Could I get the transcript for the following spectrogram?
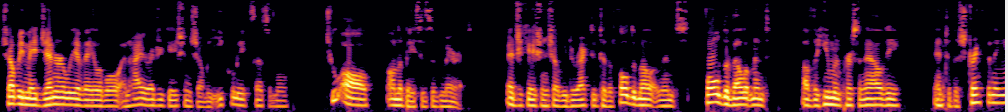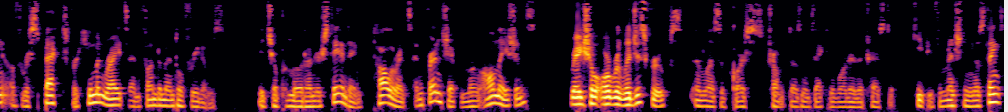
shall be made generally available, and higher education shall be equally accessible to all on the basis of merit. Education shall be directed to the full development, full development of the human personality and to the strengthening of respect for human rights and fundamental freedoms. It shall promote understanding, tolerance, and friendship among all nations, racial or religious groups, unless of course Trump does an executive order that tries to keep you from mentioning those things,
